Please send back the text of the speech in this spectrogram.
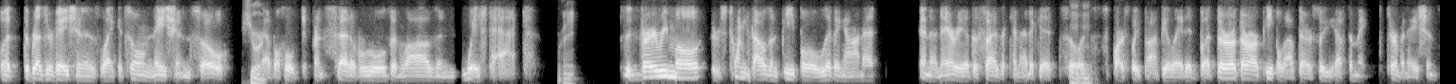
But the reservation is like its own nation, so Sure. have a whole different set of rules and laws and ways to act. Right. It's very remote. There's 20,000 people living on it in an area the size of Connecticut, so Mhm. it's sparsely populated. But there are, there are people out there, so you have to make determinations.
